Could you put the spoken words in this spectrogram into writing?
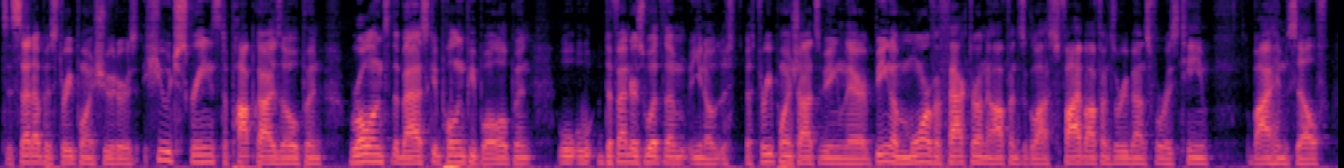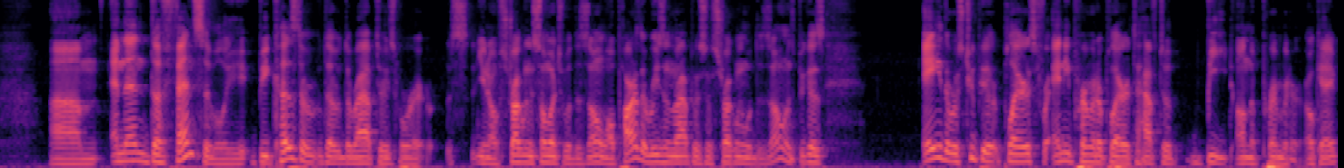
to set up his three point shooters, huge screens to pop guys open, rolling to the basket, pulling people open, defenders with them, you know, the three point shots being there, being a more of a factor on the offensive glass, five offensive rebounds for his team by himself. Um, and then defensively, because the, the, the Raptors were, you know, struggling so much with the zone. Well, part of the reason the Raptors are struggling with the zone is because a there was two players for any perimeter player to have to beat on the perimeter. Okay,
